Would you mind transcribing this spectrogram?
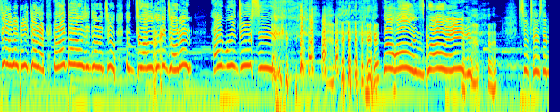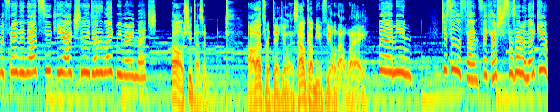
said I might be a donut, and I thought I was a donut too. Do I look like a donut? I'm reducing. the hole is growing. Sometimes I'm afraid that Natsuki actually doesn't like me very much. Oh, she doesn't. Oh, that's ridiculous. How come you feel that way? Well, I mean, just a little signs, like how she says I don't like you,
